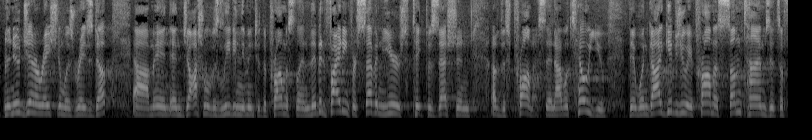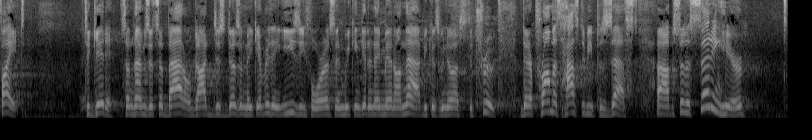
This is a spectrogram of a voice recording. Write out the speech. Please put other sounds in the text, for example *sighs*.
the new generation was raised up, um, and, and, Joshua was leading them into the promised land. They've been fighting for seven years to take possession of this promise. And I will tell you that when God gives you a promise, sometimes it's a fight to get it. Sometimes it's a battle. God just doesn't make everything easy for us, and we can get an amen on that because we know that's the truth. That a promise has to be possessed. Uh, so the setting here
